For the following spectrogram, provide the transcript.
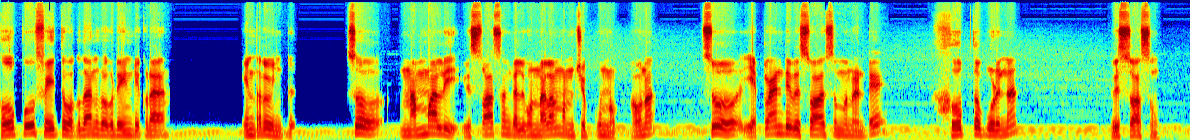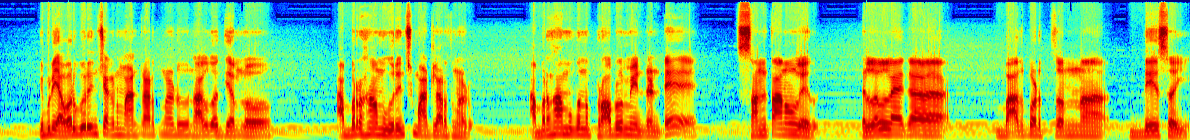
హోప్ ఫెయిత్ ఒకదానికొకటి ఏంటి ఇక్కడ? ఇంటర్లింక్డ్. సో నమ్మాలి విశ్వాసం కలిగి ఉండాలని మనం చెప్పుకున్నాం అవునా? సో ఎట్లాంటి విశ్వాసం అని అంటే హోప్తో కూడిన విశ్వాసం. ఇప్పుడు ఎవరి గురించి అక్కడ మాట్లాడుతున్నాడు నాలుగో అధ్యాయంలో? అబ్రహాం గురించి మాట్లాడుతున్నాడు. అబ్రహాముకు ఉన్న ప్రాబ్లం ఏంటంటే సంతానం లేదు. పిల్లలు లేక బాధపడుతున్న డేస్ అయ్యి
